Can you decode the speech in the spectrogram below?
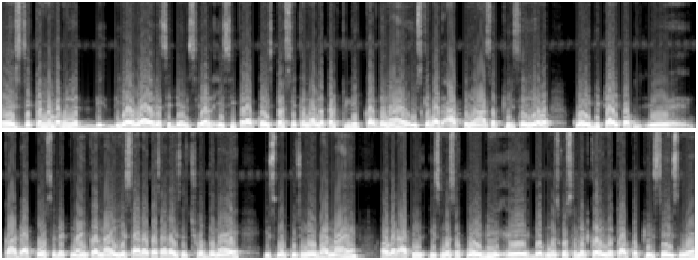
सेकंड नंबर में ये दिया हुआ है रेसिडेंशियल इसी पर आपको इस पर सेकंड वाले पर क्लिक कर देना है। उसके बाद आपको यहाँ से फिर से ये कोई भी टाइप ऑफ़ कार्ड आपको सेलेक्ट नहीं करना है, ये सारा का सारा इसे छोड़ देना है, इसमें कुछ नहीं भरना है। अगर आप इसमें से कोई भी डॉक्यूमेंट्स को सिलेक्ट करेंगे तो आपको फिर से इसमें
